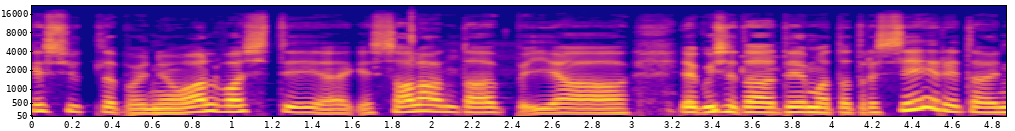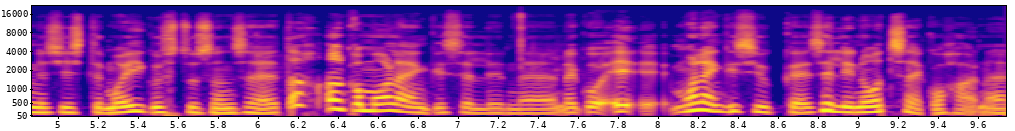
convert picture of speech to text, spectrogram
kes ütleb, on ju halvasti ja kes alandab ja, ja kui seda teemat adresseerida, on ju, siis tema õigustus on see, et ah, aga ma olengi selline nagu, e, ma olengi sihuke selline otsekohane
